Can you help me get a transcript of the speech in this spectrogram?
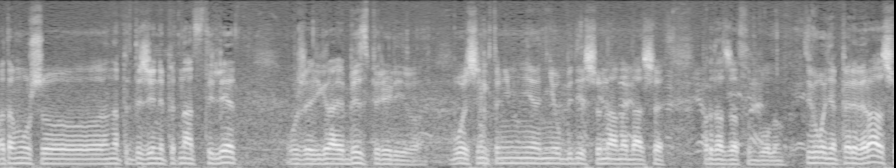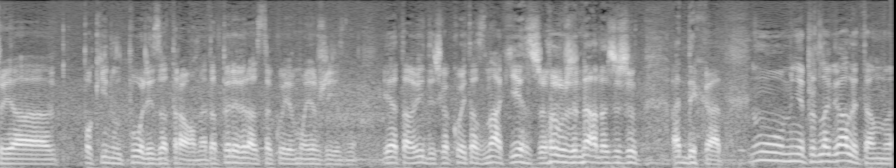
Потому что на протяжении 15 лет уже играю без перерыва. Больше никто не, мне не убедит, что надо дальше продолжать футболом. Сегодня первый раз, что я покинул поле из-за травм. Это первый раз такое в моей жизни. И это, видишь, какой-то знак есть, что уже надо чуть-чуть отдыхать. Ну, мне предлагали там э,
